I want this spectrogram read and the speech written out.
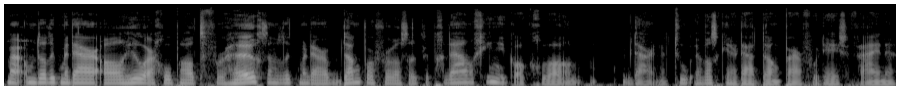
Maar omdat ik me daar al heel erg op had verheugd en dat ik me daar dankbaar voor was dat ik het heb gedaan, ging ik ook gewoon daar naartoe. En was ik inderdaad dankbaar voor deze fijne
